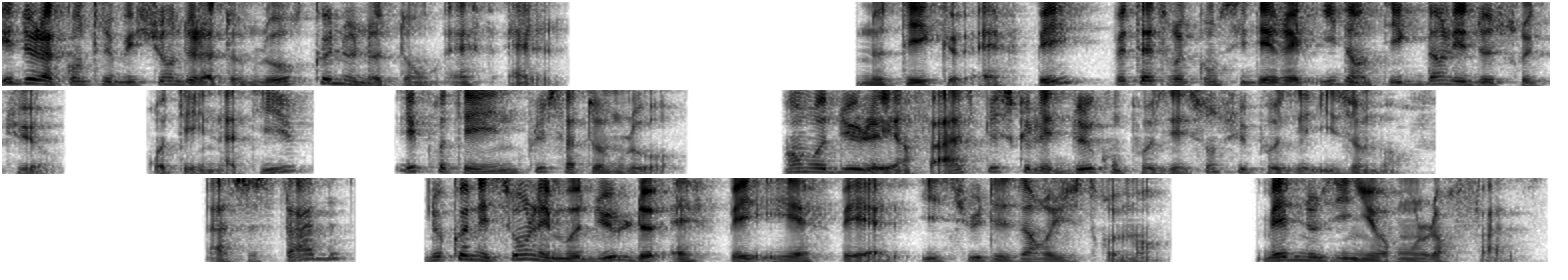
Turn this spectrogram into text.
et de la contribution de l'atome lourd que nous notons FL. Notez que Fp peut être considéré identique dans les deux structures, protéines natives et protéines plus atomes lourds, en module et en phase puisque les deux composés sont supposés isomorphes. À ce stade, nous connaissons les modules de Fp et Fpl issus des enregistrements, mais nous ignorons leurs phases.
